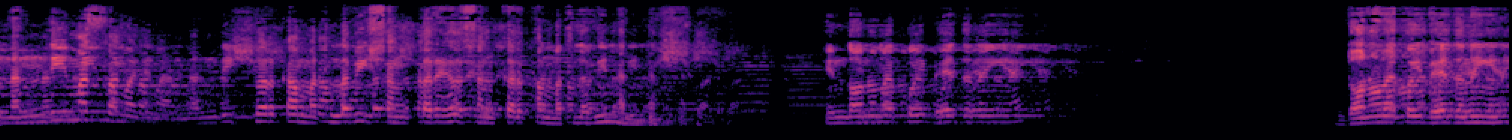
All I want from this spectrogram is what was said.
नंदी मत समझना, नंदीश्वर का मतलब ही शंकर है और शंकर का मतलब ही नंदीश्वर। इन दोनों में कोई भेद नहीं है। दोनों में कोई भेद नहीं है।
